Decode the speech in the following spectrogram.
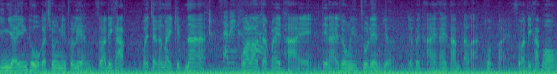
ยิ่งเยอะยิ่งถูกกับช่วงนี้ทุเรียน สวัสดีครับ ไว้เจอกันใหม่คลิปหน้า สวัสดีค่ะ ว่าเราจะไปถ่ายที่ไหนช่วงนี้ทุเรียนเยอะ เดี๋ยวไปถ่ายให้ตามตลาดทั่วไป สวัสดีครับผม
